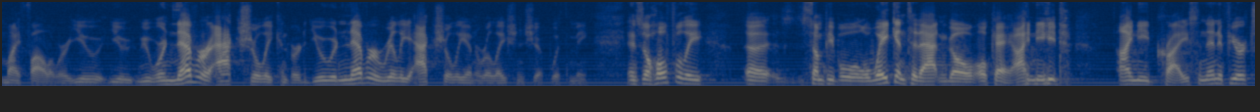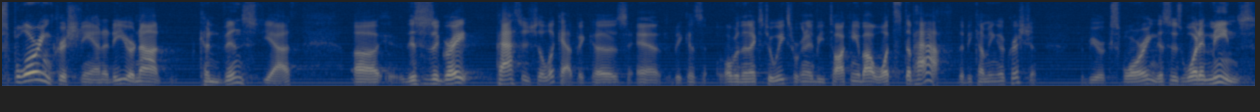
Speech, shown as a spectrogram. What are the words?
my follower. You you you were never actually converted. You were never really actually in a relationship with me." And so, hopefully, uh, some people will awaken to that and go, okay, I need, I need Christ. And then if you're exploring Christianity, you're not convinced yet, uh, this is a great passage to look at because, uh, because over the next two weeks we're going to be talking about what's the path to becoming a Christian. If you're exploring, this is what it means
